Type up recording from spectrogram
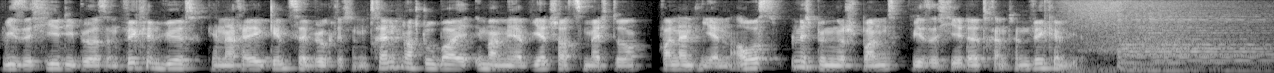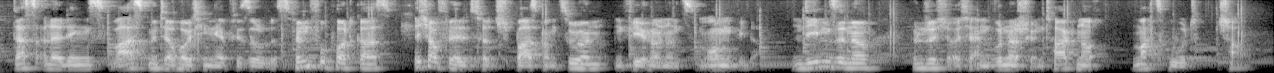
wie sich hier die Börse entwickeln wird. Generell gibt es ja wirklich einen Trend nach Dubai, immer mehr Wirtschaftsmächte wandern hierhin aus und ich bin gespannt, wie sich hier der Trend entwickeln wird. Das allerdings war es mit der heutigen Episode des Finfo Podcasts. Ich hoffe, ihr hattet Spaß beim Zuhören und wir hören uns morgen wieder. In dem Sinne wünsche ich euch einen wunderschönen Tag noch. Macht's gut. Ciao.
